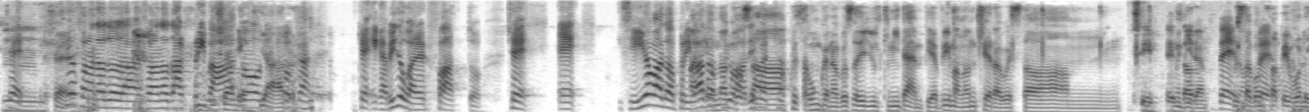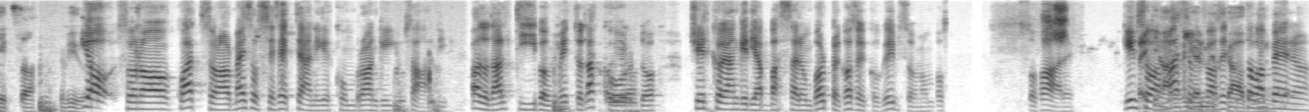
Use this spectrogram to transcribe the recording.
Cioè, Mm. se io sono andato, da- sono andato al privato, Diciamo detto, ca- cioè, hai capito qual è il fatto? Cioè, è- se io vado Ma privato a privato, cosa- faccio- Questa comunque è una cosa degli ultimi tempi. eh. Prima non c'era questa, mm, Sì, come esatto. dire, Vero, questa consapevolezza. Capito? Io sono, qua, sono ormai sono 6-7 anni che compro anche gli usati. Vado dal tipo, mi metto d'accordo, cerco anche di abbassare un po' il prezzo, cose che con GameStop non posso fare. Beh, al massimo mi fa se tutto va bene.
